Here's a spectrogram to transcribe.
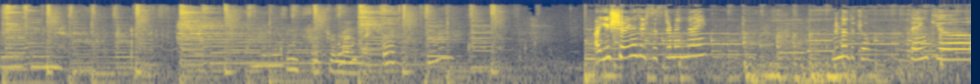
baby. Some food for midnight. Are you sure this is Sister Midnight? Another truck. Thank you.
